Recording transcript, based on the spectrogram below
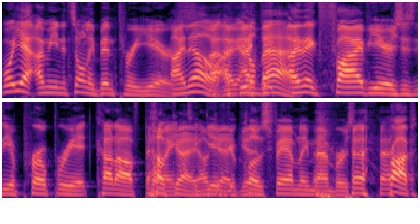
Well, yeah, I mean, it's only been three years. I know, I feel think, bad. I think five years is the appropriate cutoff point Okay, to give your good. close family members props.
